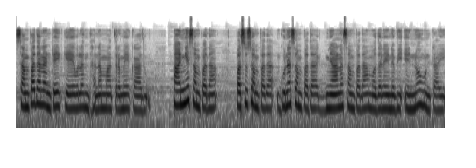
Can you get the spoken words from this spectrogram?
సంపదలంటే కేవలం ధనం మాత్రమే కాదు. ధాన్య సంపద పశు సంపద గుణ సంపద జ్ఞాన సంపద మొదలైనవి ఎన్నో ఉంటాయి.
